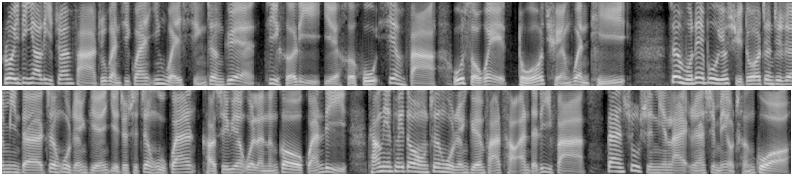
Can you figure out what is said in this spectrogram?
若一定要立专法，主管机关应为行政院，既合理也合乎宪法，无所谓夺权问题。政府内部有许多政治任命的政务人员，也就是政务官。考试院为了能够管理，常年推动政务人员法草案的立法，但数十年来仍然是没有成果。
